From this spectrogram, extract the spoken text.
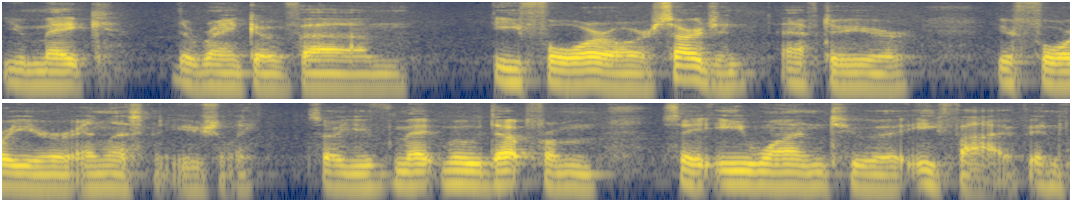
you make the rank of um, E4 or sergeant after your your four year enlistment usually. So you've met, moved up from say E1 to a E5 in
